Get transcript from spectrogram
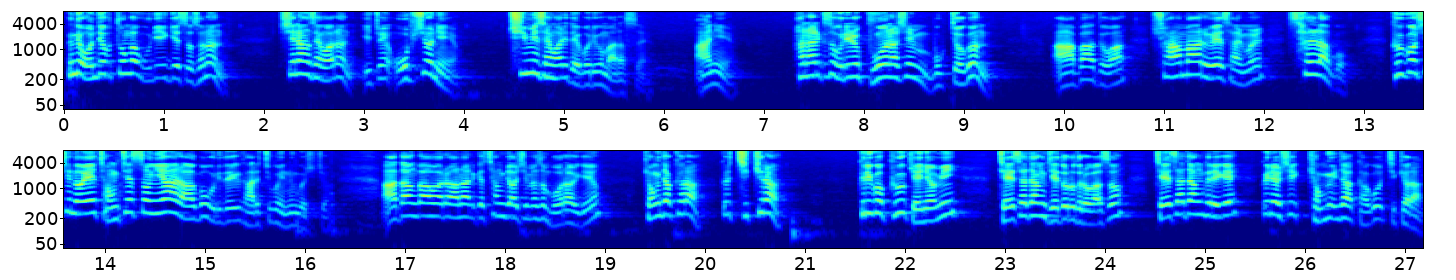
근데 언제부턴가 우리에게 있어서는 신앙생활은 일종의 옵션이에요. 취미 생활이 돼버리고 말았어요. 아니에요. 하나님께서 우리를 구원하신 목적은 아바드와 샤마르의 삶을 살라고 그것이 너의 정체성이야 라고 우리들에게 가르치고 있는 것이죠. 아담과 하와를 하나님께서 창조하시면서 뭐라 얘기해요? 경작하라. 그리고 지키라. 그리고 그 개념이 제사장 제도로 들어가서 제사장들에게 끊임없이 경작하고 지켜라.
